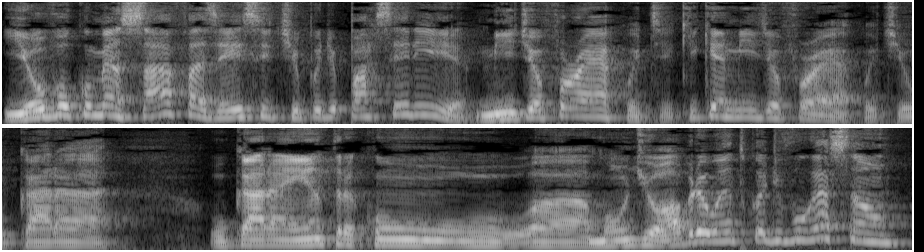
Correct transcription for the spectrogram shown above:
E eu vou começar a fazer esse tipo de parceria. Media for Equity. O que é Media for Equity? O cara, o cara entra com a mão de obra, eu entro com a divulgação.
